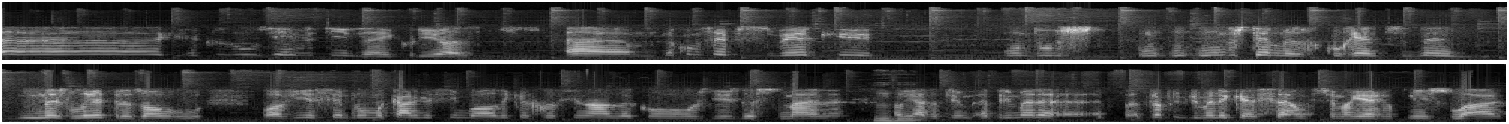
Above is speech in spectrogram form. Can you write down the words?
Uh, a cronologia invertida é curioso. Uh, eu comecei a perceber que um dos, um, um dos temas recorrentes de, nas letras, ou, ou, havia sempre uma carga simbólica relacionada com os dias da semana. Uhum. Aliás, a, prim, a, primeira, a própria primeira canção, que se chama Guerra Peninsular,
